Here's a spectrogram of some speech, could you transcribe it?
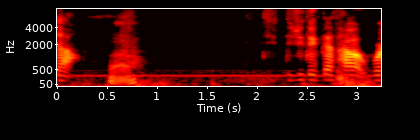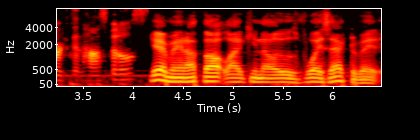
No. Wow. Did you think that's how it worked in hospitals? Yeah, man. I thought like you know it was voice activated.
